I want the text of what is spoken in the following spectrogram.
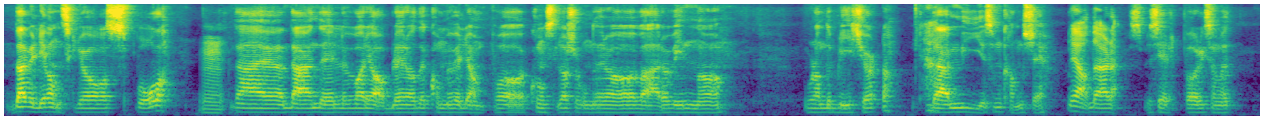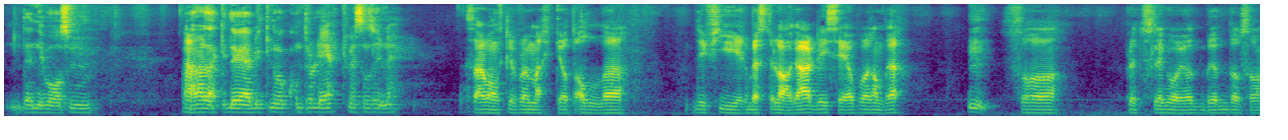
Det er veldig vanskelig å spå, da. Mm. Det, er, det er en del variabler, og det kommer veldig an på konstellasjoner og vær og vind og hvordan det blir kjørt, da. Det er mye som kan skje. Ja, det er det. Spesielt på liksom et, det nivået som er. Det, er ikke, det blir ikke noe kontrollert, mest sannsynlig. Så er det vanskelig for å merke at alle de fire beste lagene her, de ser jo på hverandre. Mm. Så plutselig går jo et brudd, og så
